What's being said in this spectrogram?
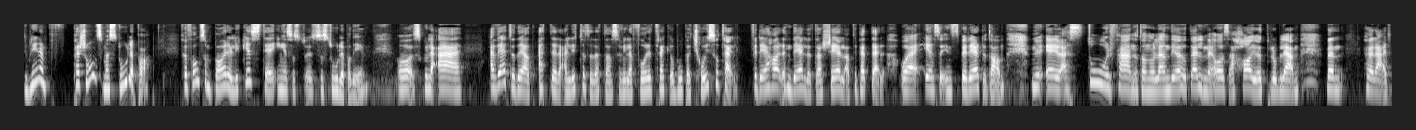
du blir en person som man stoler på. For folk som bare lykkes, det er ingen som, som stoler på dem. Og skulle jeg Jeg vet jo det at etter jeg lytta til dette, så vil jeg foretrekke å bo på et Choice-hotell for det har en del av sjela til Petter, og jeg er så inspirert av han. Nå er jo jeg stor fan av Norlandia-hotellene òg, så jeg har jo et problem. Men hør her,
